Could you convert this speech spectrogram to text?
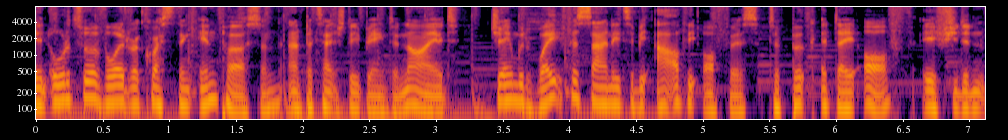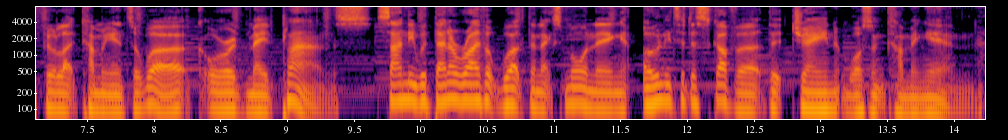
In order to avoid requesting in person and potentially being denied, Jane would wait for Sandy to be out of the office to book a day off if she didn't feel like coming into work or had made plans. Sandy would then arrive at work the next morning only to discover that Jane wasn't coming in.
